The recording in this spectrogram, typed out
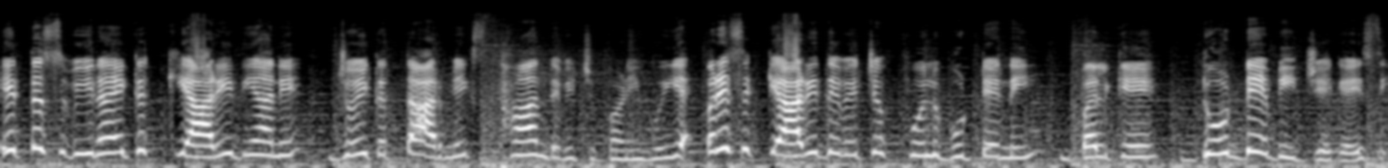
ਇਹ ਤਸਵੀਰਾਂ ਇੱਕ ਕਿਆਰੀ ਦੀਆਂ ਨੇ ਜੋ ਇੱਕ ਧਾਰਮਿਕ ਸਥਾਨ ਦੇ ਵਿੱਚ ਬਣੀ ਹੋਈ ਹੈ। ਪਰ ਇਸ ਕਿਆਰੀ ਦੇ ਵਿੱਚ ਫੁੱਲ ਬੂਟੇ ਨਹੀਂ, ਬਲਕਿ ਡੋਡੇ ਬੀਜੇ ਗਏ ਸੀ।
